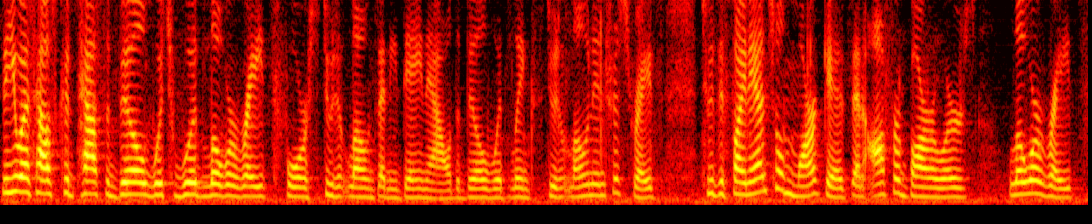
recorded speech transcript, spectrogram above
The U.S. House could pass a bill which would lower rates for student loans any day now. The bill would link student loan interest rates to the financial markets and offer borrowers lower rates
